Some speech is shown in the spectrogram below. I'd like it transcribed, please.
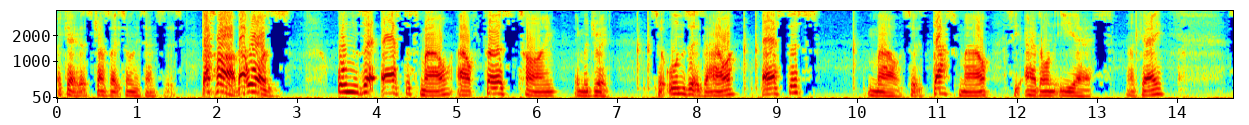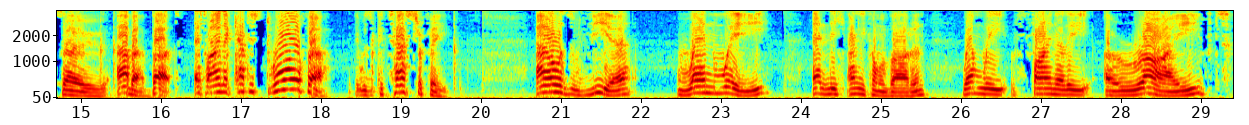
Okay, let's translate some of these sentences. Das war, that was unser erstes Mal, our first time in Madrid. So unser is our, erstes Mal. So it's das Mal, so you add on es. Okay? So, aber, but, es war eine Katastrophe. It was a catastrophe. Als wir when we endlich angekommen waren, when we finally arrived,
